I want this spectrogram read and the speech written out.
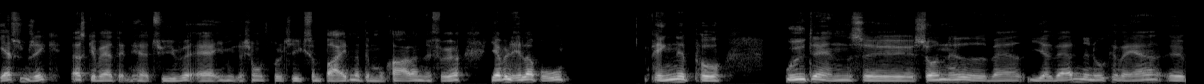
jeg synes ikke, der skal være den her type af immigrationspolitik, som Biden og demokraterne fører. Jeg vil hellere bruge pengene på uddannelse, sundhed, hvad i alverden det nu kan være, øh,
